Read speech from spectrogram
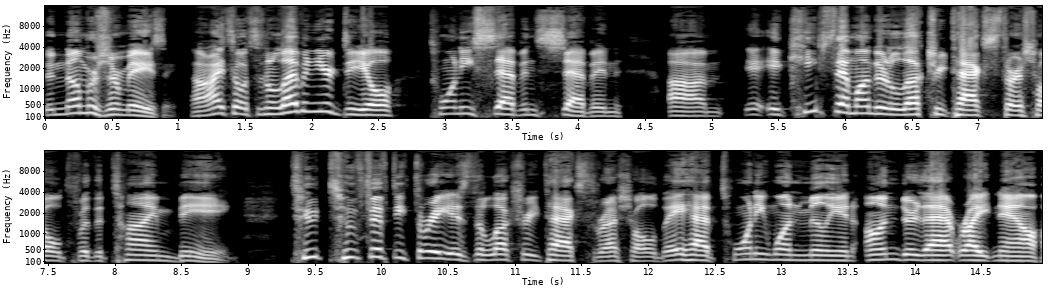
The numbers are amazing. All right, so it's an 11 year deal, 27 7. Um, it, it, keeps them under the luxury tax threshold for the time being. Two, 253 is the luxury tax threshold. They have 21 million under that right now.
